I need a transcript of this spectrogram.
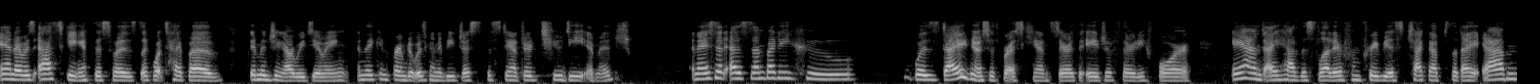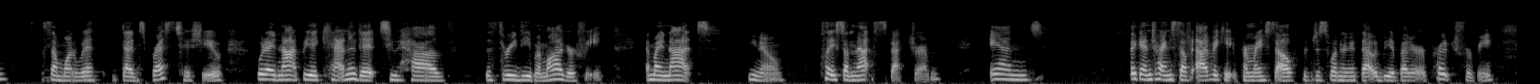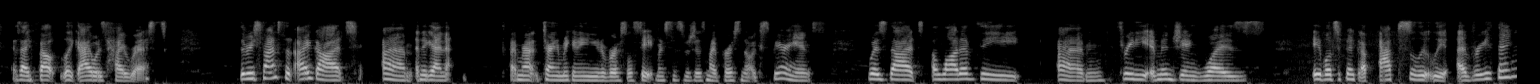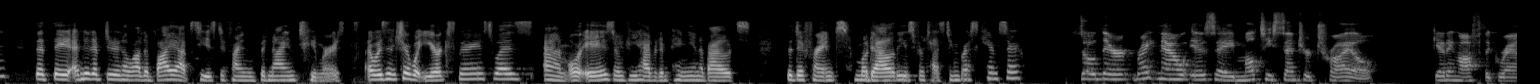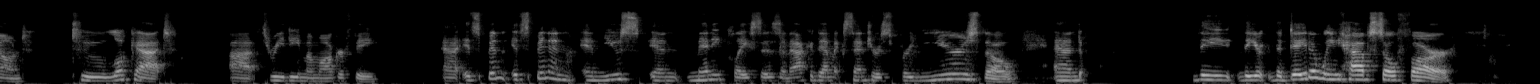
and I was asking if this was like what type of imaging are we doing, and they confirmed it was going to be just the standard 2D image. And I said, as somebody who was diagnosed with breast cancer at the age of 34, and I have this letter from previous checkups that I am someone with dense breast tissue, would I not be a candidate to have the 3D mammography? Am I not, you know, placed on that spectrum? And again trying to self-advocate for myself and just wondering if that would be a better approach for me as i felt like i was high risk the response that i got um, and again i'm not trying to make any universal statements this was just my personal experience was that a lot of the um, 3d imaging was able to pick up absolutely everything that they ended up doing a lot of biopsies to find benign tumors. I wasn't sure what your experience was um, or is or if you have an opinion about the different modalities for testing breast cancer. So there right now is a multi-center trial getting off the ground to look at uh, 3D mammography. Uh, it's been it's been in, in use in many places and academic centers for years though, and the the the data we have so far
